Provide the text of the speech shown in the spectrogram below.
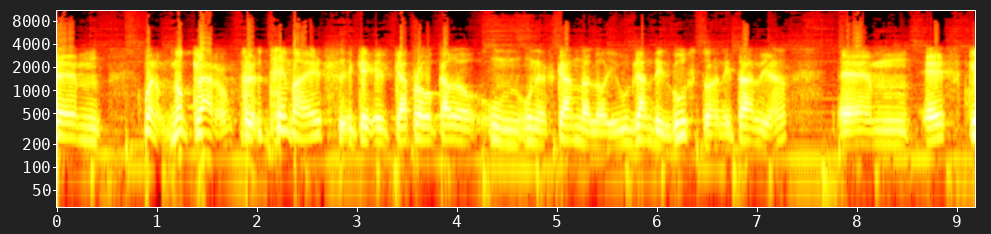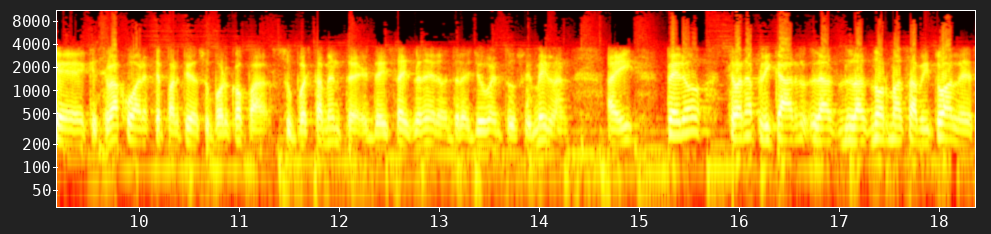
em, bueno, no claro, pero el tema es que, el que ha provocado un, escándalo y un gran disgusto en Italia em, es que, que se va a jugar este partido de Supercopa, supuestamente el 16 de enero, entre Juventus y Milan, ahí, pero se van a aplicar las, las normas habituales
